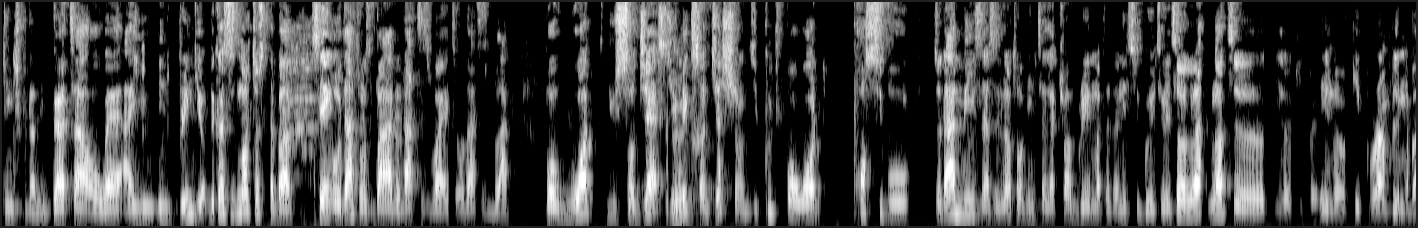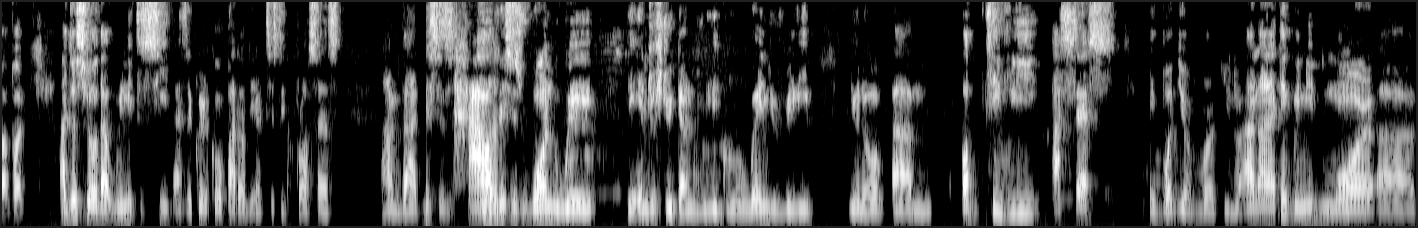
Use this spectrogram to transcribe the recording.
things could have been better or where are you in bring your because it's not just about saying oh that was bad or that is white or that is black but what you suggest you mm. make suggestions you put forward possible so that means there's a lot of intellectual gray matter that needs to go into it so not to you know keep you know keep rambling about but i just feel that we need to see it as a critical part of the artistic process and that this is how mm. this is one way the industry can really grow when you really you know um objectively assess a body of work, you know. And, and I think we need more uh,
